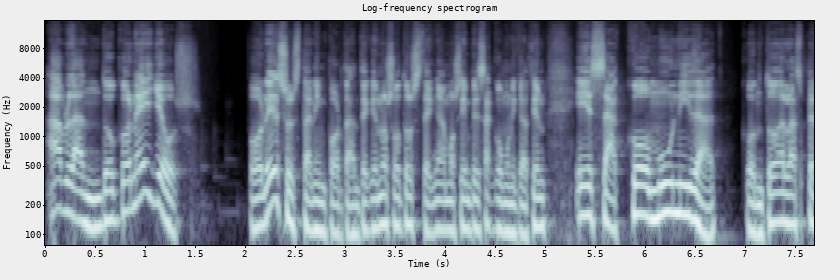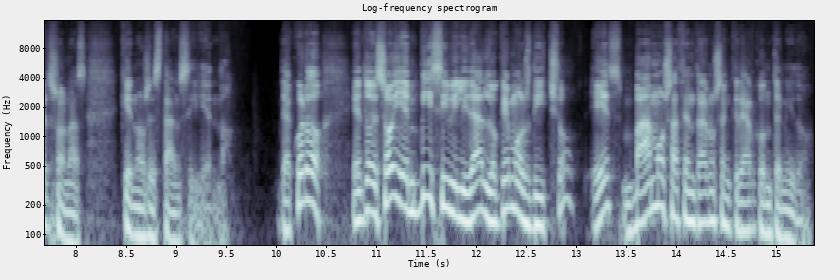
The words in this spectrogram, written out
Hablando con ellos. Por eso es tan importante que nosotros tengamos siempre esa comunicación, esa comunidad con todas las personas que nos están siguiendo. ¿De acuerdo? Entonces hoy en visibilidad lo que hemos dicho es vamos a centrarnos en crear contenido.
